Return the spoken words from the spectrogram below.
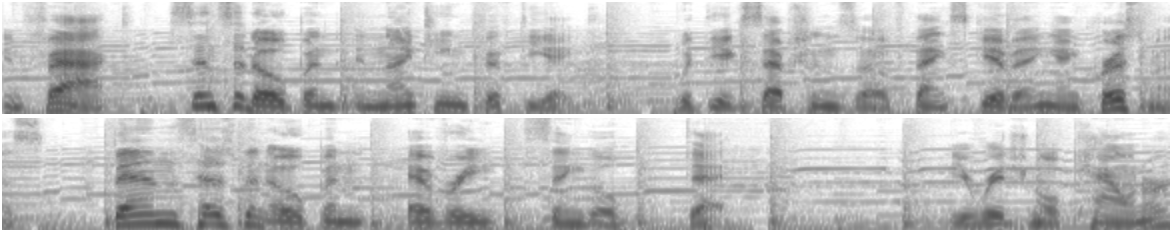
In fact, since it opened in 1958, with the exceptions of Thanksgiving and Christmas, Ben's has been open every single day. The original counter,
